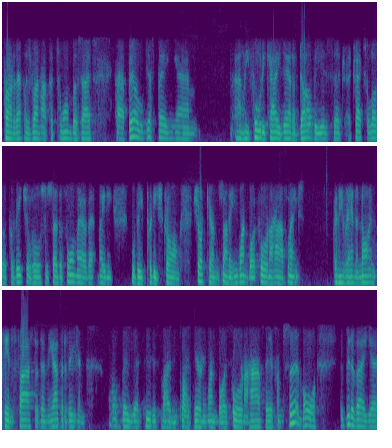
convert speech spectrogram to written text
Prior to that was run up at Toowoomba. So uh, Bell just being um, only 40 k's out of Dalby is, uh, attracts a lot of provincial horses. So the form out of that meeting will be pretty strong. Shotgun Sunny, he won by four and a half lengths, and he ran a nine tenths faster than the other division of the uh, maiden plate there, and he won by four and a half there from Sir Moore a bit of a uh,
